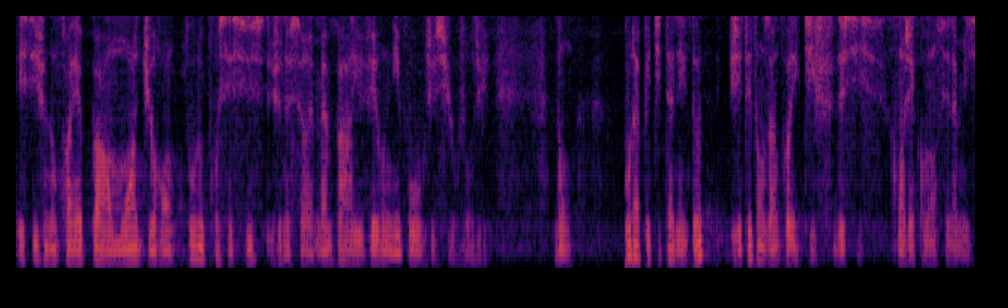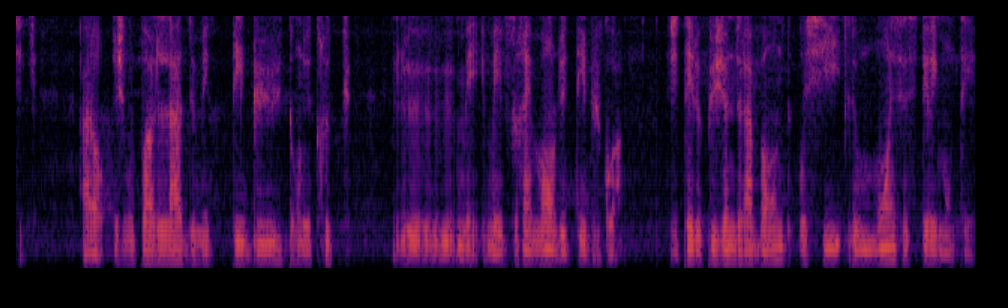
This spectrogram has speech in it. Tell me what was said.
Et si je ne croyais pas en moi durant tout le processus, je ne serais même pas arrivé au niveau où je suis aujourd'hui. Donc, pour la petite anecdote, j'étais dans un collectif de six quand j'ai commencé la musique. Alors, je vous parle là de mes débuts dans le truc, le, mais, mais vraiment le début, quoi. J'étais le plus jeune de la bande, aussi le moins expérimenté.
